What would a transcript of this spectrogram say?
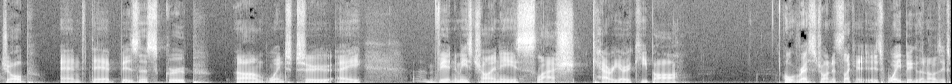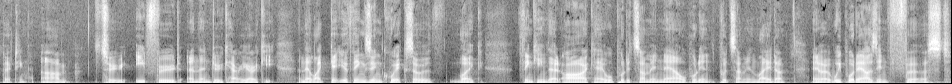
job and their business group um, went to a Vietnamese Chinese slash karaoke bar or restaurant. It's like a, it's way bigger than I was expecting. Um, to eat food and then do karaoke, and they're like, "Get your things in quick." So like thinking that, oh, okay, we'll put it some in now, we'll put in put some in later. Anyway, we put ours in first,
